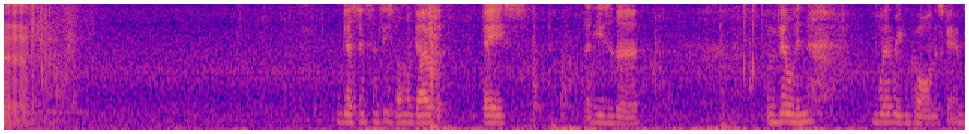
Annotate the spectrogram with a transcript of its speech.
Hmm. I'm guessing since he's the only guy with a face, that he's the, the villain, whatever you can call in this game.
